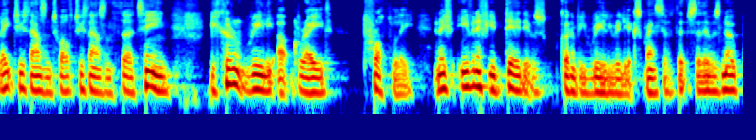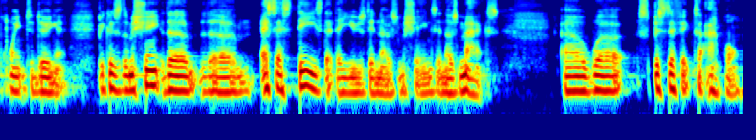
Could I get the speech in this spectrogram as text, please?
late 2012, 2013, you couldn't really upgrade properly. And if even if you did, it was going to be really, really expensive. So there was no point to doing it because the machine, the the SSDs that they used in those machines, in those Macs, uh, were specific to Apple.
